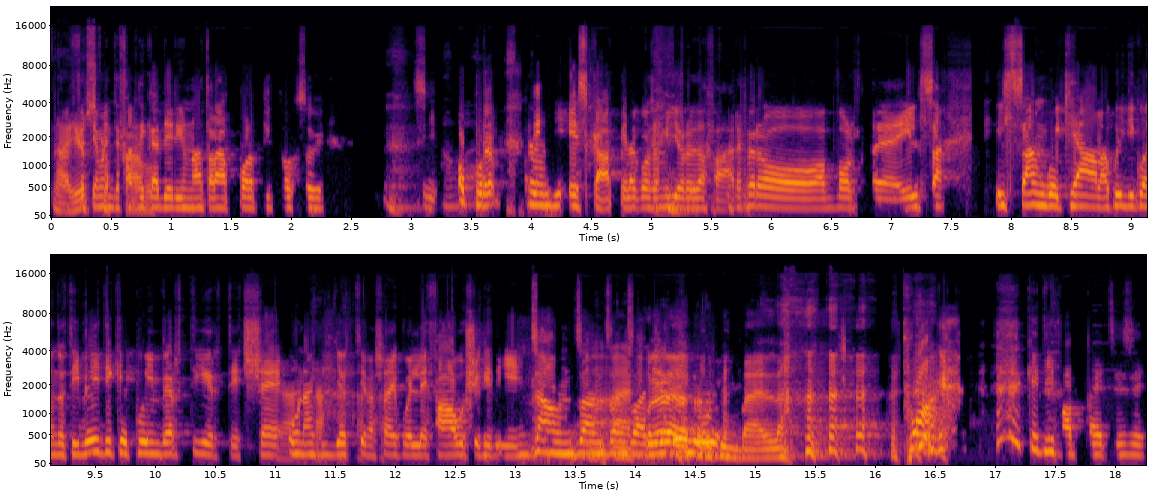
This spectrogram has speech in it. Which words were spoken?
ah, effettivamente farli cadere in una trappola piuttosto che. Sì. Oppure prendi e scappi, è la cosa migliore da fare, però a volte il, sa- il sangue chiama, quindi quando ti vedi che puoi invertirti c'è una ghigliottina, sai quelle fauci che ti zan zan zan zan, quella è la più bella. che ti fa pezzi, sì.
